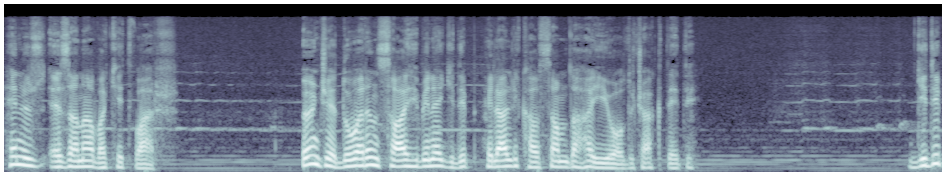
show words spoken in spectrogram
henüz ezana vakit var. Önce duvarın sahibine gidip helallik alsam daha iyi olacak dedi. Gidip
